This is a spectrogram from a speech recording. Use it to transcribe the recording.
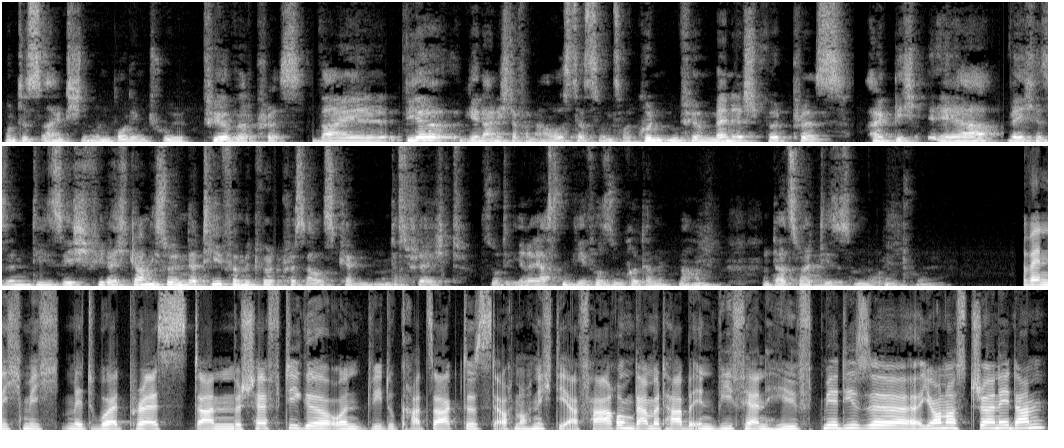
Und das ist eigentlich ein Onboarding-Tool für WordPress, weil wir gehen eigentlich davon aus, dass unsere Kunden für Managed WordPress eigentlich eher welche sind, die sich vielleicht gar nicht so in der Tiefe mit WordPress auskennen und das vielleicht so ihre ersten Gehversuche damit machen. Und dazu halt dieses Onboarding-Tool. Wenn ich mich mit WordPress dann beschäftige und wie du gerade sagtest, auch noch nicht die Erfahrung damit habe, inwiefern hilft mir diese Jonas Journey dann?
